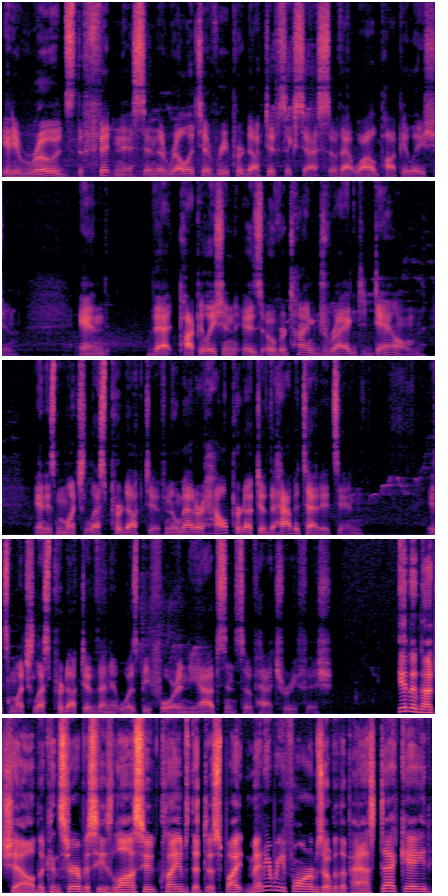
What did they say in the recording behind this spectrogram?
It erodes the fitness and the relative reproductive success of that wild population. And that population is over time dragged down and is much less productive. No matter how productive the habitat it's in, it's much less productive than it was before in the absence of hatchery fish. In a nutshell, the Conservancy's lawsuit claims that despite many reforms over the past decade,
